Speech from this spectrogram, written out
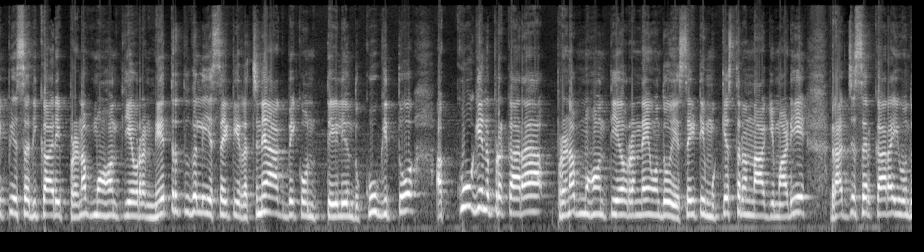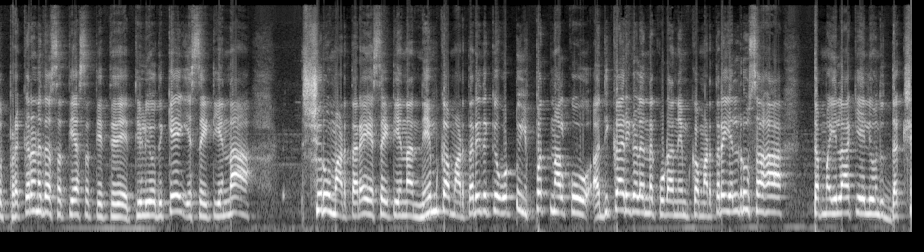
ಐ ಪಿ ಎಸ್ ಅಧಿಕಾರಿ ಪ್ರಣಬ್ ಮೊಹಂತಿಯವರ ನೇತೃತ್ವದಲ್ಲಿ ಎಸ್ ಐ ಟಿ ರಚನೆ ಆಗಬೇಕು ಅಂತೇಳಿ ಒಂದು ಕೂಗಿತ್ತು. ಆ ಕೂಗಿನ ಪ್ರಕಾರ ಪ್ರಣಬ್ ಮೊಹಂತಿ ಅವರನ್ನೇ ಒಂದು ಎಸ್ ಐ ಟಿ ಮುಖ್ಯಸ್ಥರನ್ನಾಗಿ ಮಾಡಿ ರಾಜ್ಯ ಸರ್ಕಾರ ಈ ಒಂದು ಪ್ರಕರಣದ ಸತ್ಯಾಸತ್ಯತೆ ತಿಳಿಯೋದಕ್ಕೆ ಎಸ್ ಐ ಟಿಯನ್ನು ಶುರು ಮಾಡ್ತಾರೆ ಎಸ್ ಐ ಟಿಯನ್ನು ನೇಮಕ ಮಾಡ್ತಾರೆ. ಇದಕ್ಕೆ ಒಟ್ಟು ಇಪ್ಪತ್ನಾಲ್ಕು ಅಧಿಕಾರಿಗಳನ್ನು ಕೂಡ ನೇಮಕ ಮಾಡ್ತಾರೆ. ಎಲ್ಲರೂ ಸಹ ತಮ್ಮ ಇಲಾಖೆಯಲ್ಲಿ ಒಂದು ದಕ್ಷ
